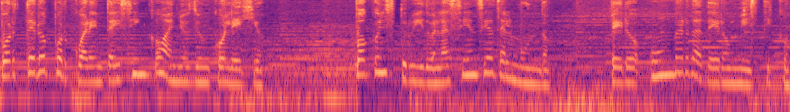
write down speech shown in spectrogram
portero por 45 años de un colegio, poco instruido en las ciencias del mundo, pero un verdadero místico.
